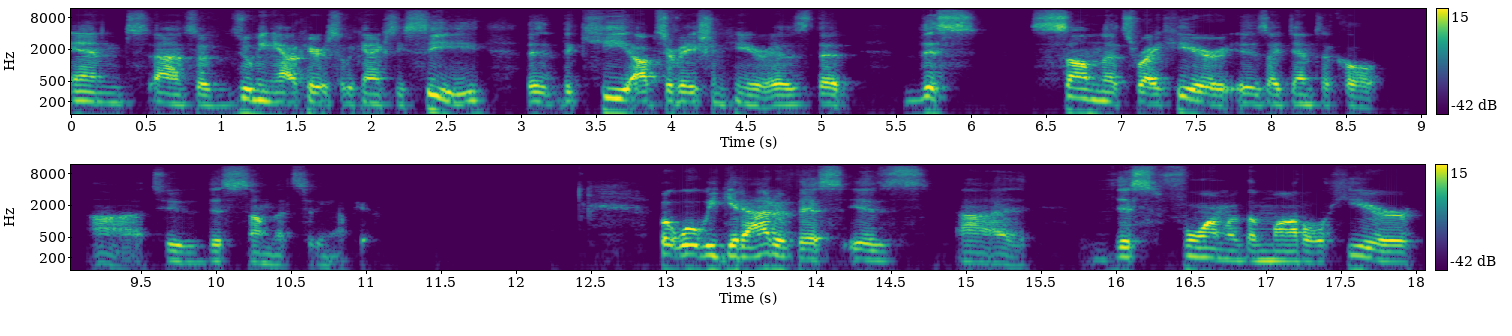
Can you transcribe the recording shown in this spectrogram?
And uh, so zooming out here so we can actually see the, the key observation here is that this sum that's right here is identical uh, to this sum that's sitting up here. But what we get out of this is uh, this form of the model here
